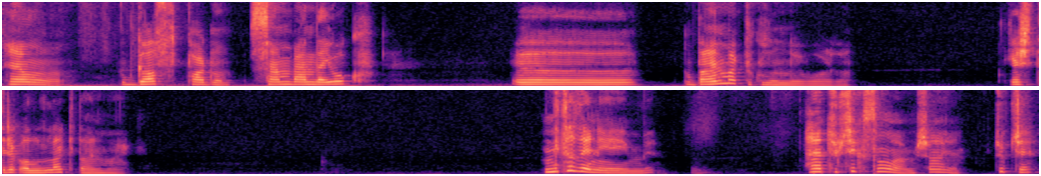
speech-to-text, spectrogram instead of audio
Hem Gus pardon. Sam bende yok. Eee Dynamite de kullanılıyor bu arada. Gerçi direkt alırlar ki Dynamite. Nita deneyeyim bir. Ha Türkçe kısmı varmış aynen. Türkçe.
